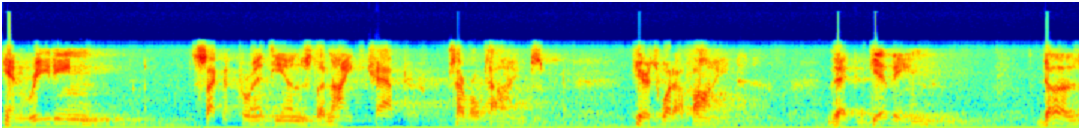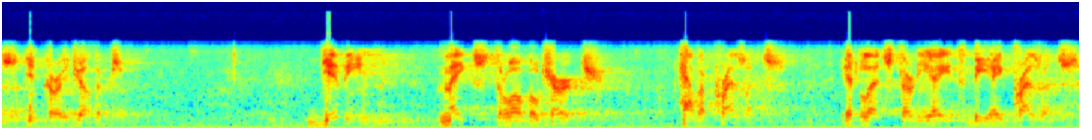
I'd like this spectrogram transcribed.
in reading 2 Corinthians, the ninth chapter, several times, here's what I find that giving does encourage others. Giving makes the local church have a presence. It lets 38th be a presence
